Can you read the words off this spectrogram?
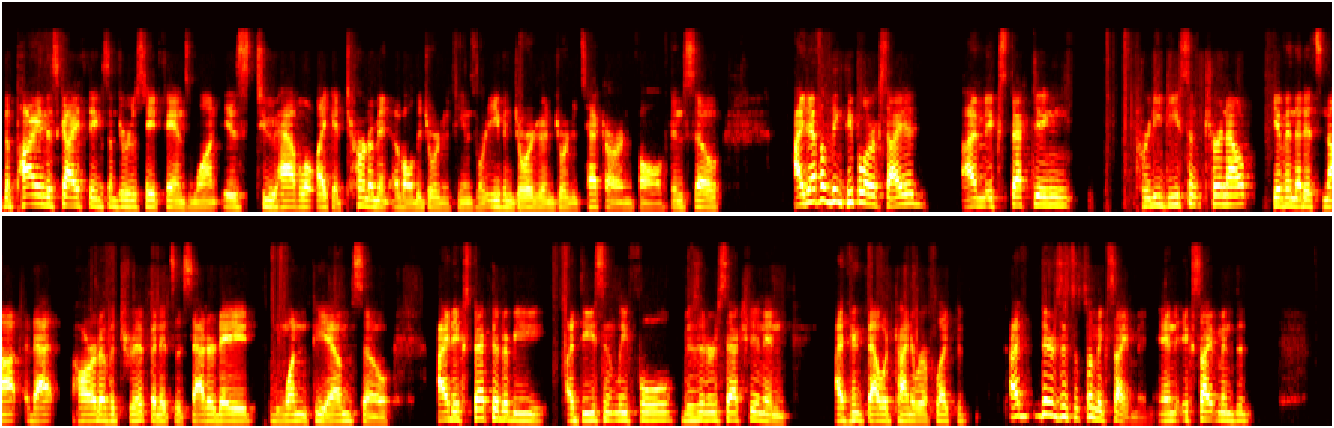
the pie in the sky thing some Georgia State fans want is to have like a tournament of all the Georgia teams where even Georgia and Georgia Tech are involved. And so I definitely think people are excited. I'm expecting pretty decent turnout given that it's not that hard of a trip and it's a Saturday 1 p.m. So I'd expect there to be a decently full visitor section, and I think that would kind of reflect that I, there's some excitement and excitement that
